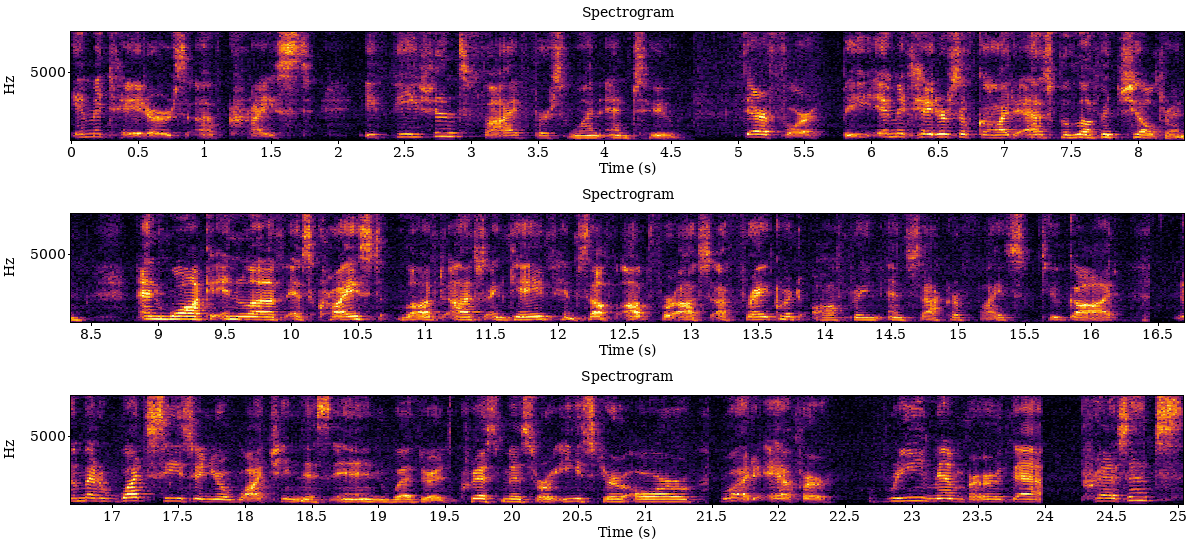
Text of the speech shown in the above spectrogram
imitators of Christ. Ephesians 5, verse 1 and 2. Therefore, be imitators of God as beloved children, and walk in love as Christ loved us and gave himself up for us, a fragrant offering and sacrifice to God. No matter what season you're watching this in, whether it's Christmas or Easter or whatever, remember that presents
